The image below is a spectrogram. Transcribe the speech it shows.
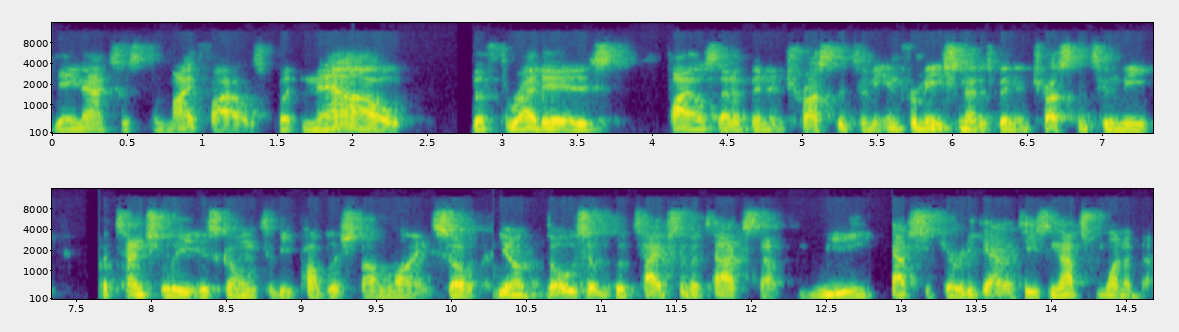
gain access to my files but now the threat is files that have been entrusted to me information that has been entrusted to me potentially is going to be published online. So, you know, those are the types of attacks that we have security guarantees, and that's one of them.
